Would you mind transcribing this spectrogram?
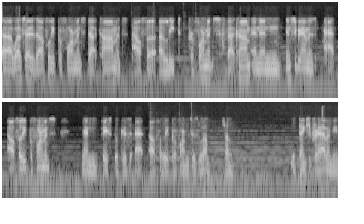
Uh, website is alphaeliteperformance.com. It's alphaeliteperformance.com, and then Instagram is at Alpha Elite Performance, and Facebook is at Alpha Elite Performance as well. So, well, thank you for having me.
